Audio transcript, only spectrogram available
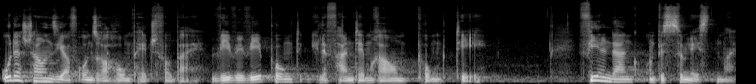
oder schauen Sie auf unserer Homepage vorbei www.elefantimraum.de. Vielen Dank und bis zum nächsten Mal.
